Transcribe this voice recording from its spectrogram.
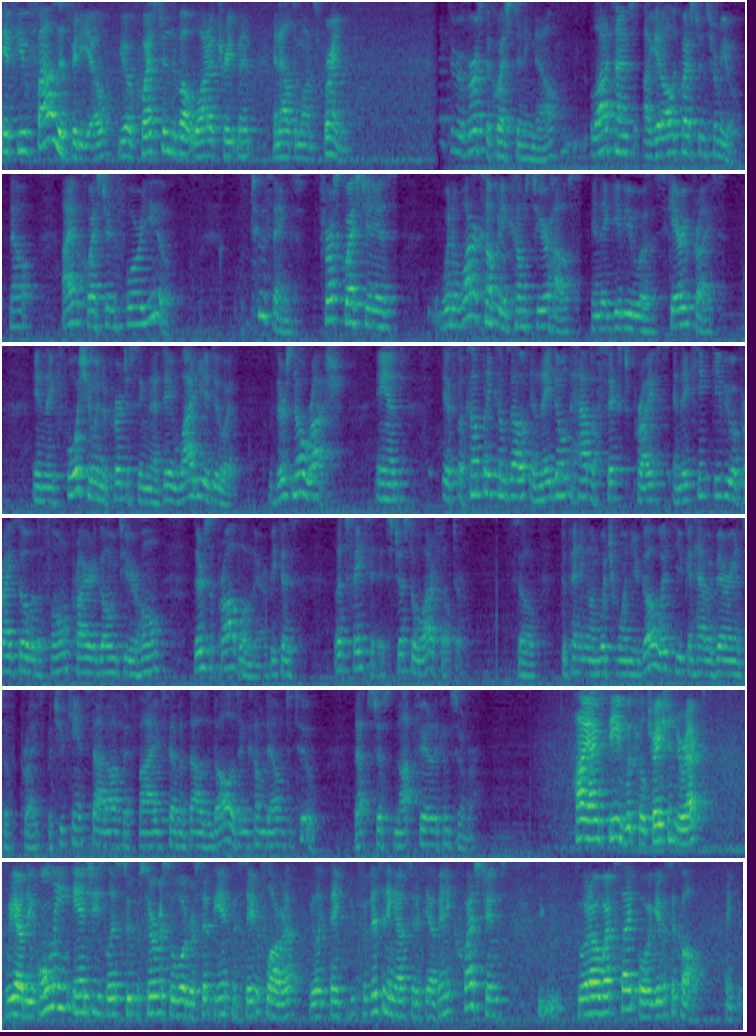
If you found this video, you have questions about water treatment in Altamonte Springs. I'd like to reverse the questioning now. A lot of times I get all the questions from you. Now, I have a question for you. Two things. First question is when a water company comes to your house and they give you a scary price and they force you into purchasing that day, why do you do it? There's no rush. And if a company comes out and they don't have a fixed price and they can't give you a price over the phone prior to going to your home, there's a problem there because let's face it, it's just a water filter. So depending on which one you go with, you can have a variance of price, but you can't start off at five, seven thousand dollars and come down to two. That's just not fair to the consumer. Hi, I'm Steve with Filtration Direct. We are the only Angie's List Super Service Award recipient in the state of Florida. We'd like to thank you for visiting us, and if you have any questions, you can go to our website or give us a call. Thank you.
